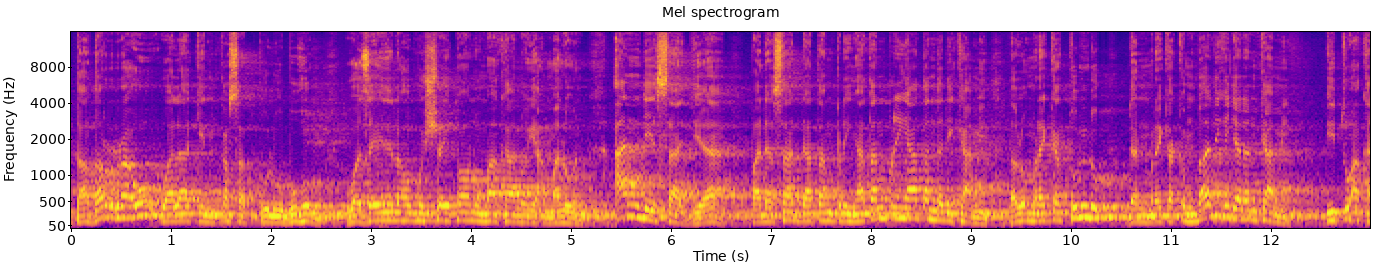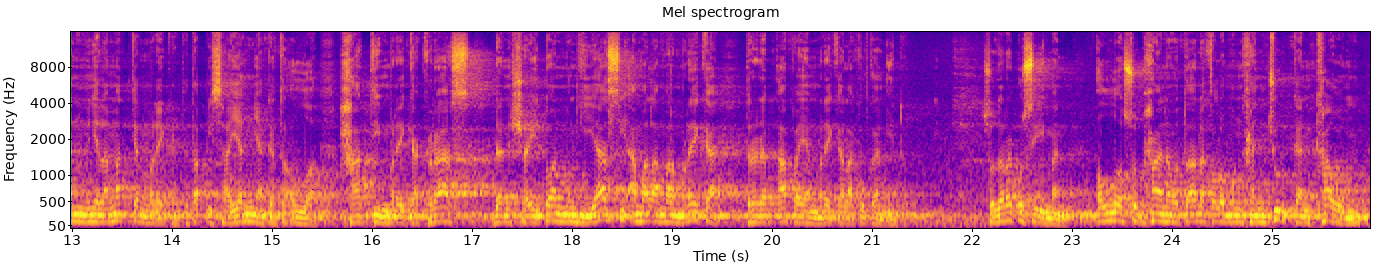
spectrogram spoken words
tadarra'u walakin kasat qulubuhum wa zayyana lahum asyaitanu ma kanu ya'malun." Andai saja pada saat datang peringatan-peringatan dari kami, lalu mereka tunduk dan mereka kembali ke jalan kami, itu akan menyelamatkan mereka. Tetapi sayangnya kata Allah, hati mereka keras dan syaitan menghiasi amal-amal mereka terhadap apa yang mereka lakukan itu. Saudaraku seiman, Allah Subhanahu wa taala kalau menghancurkan kaum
